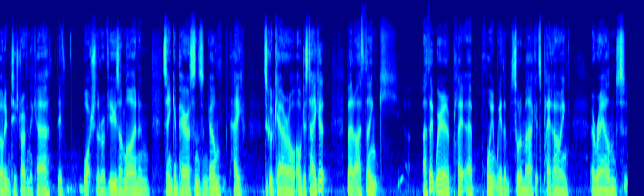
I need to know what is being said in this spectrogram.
not even test driving the car. They've watched the reviews online and seen comparisons and gone, "Hey, it's a good car. I'll, I'll just take it." But I think I think we're at a, pla- a point where the sort of market's plateauing around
